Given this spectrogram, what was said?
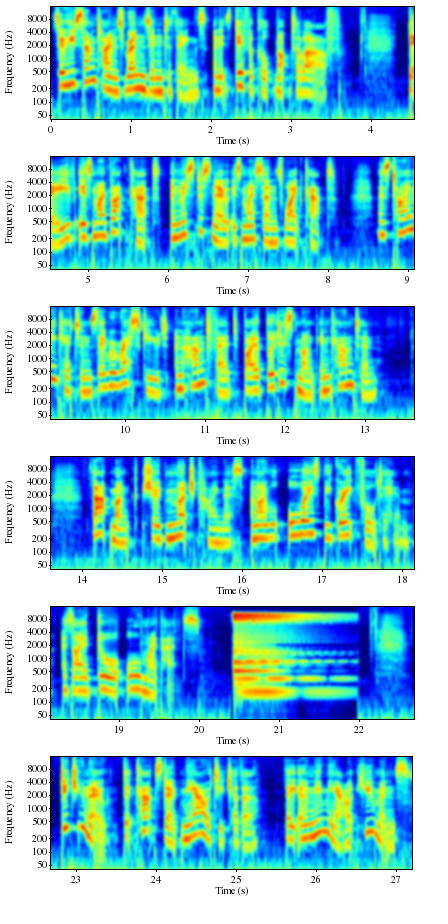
so he sometimes runs into things, and it's difficult not to laugh. Dave is my black cat, and Mr. Snow is my son's white cat. As tiny kittens, they were rescued and hand fed by a Buddhist monk in Canton. That monk showed much kindness, and I will always be grateful to him as I adore all my pets. Did you know that cats don't meow at each other? They only meow at humans.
